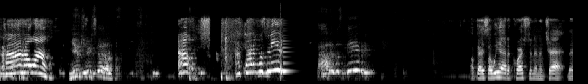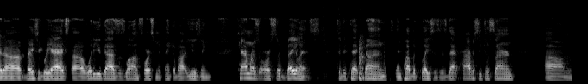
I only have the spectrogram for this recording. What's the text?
Huh? Hold on. Mute yourself. Oh, I thought it was muted. Thought it was muted. Okay, so we had a question in the chat that uh, basically asked, uh, what do you guys as law enforcement think about using cameras or surveillance to detect guns in public places? Is that privacy concern? Um,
